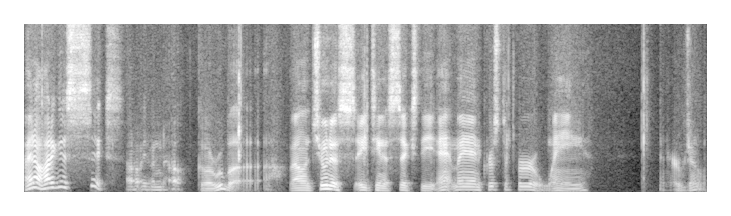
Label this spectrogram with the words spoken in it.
I know how to get a six. I don't even know. Garuba, Valanciunas, 18 of 60. Ant Man, Christopher Wang, and Herb Jones.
